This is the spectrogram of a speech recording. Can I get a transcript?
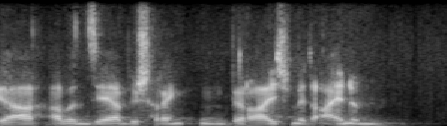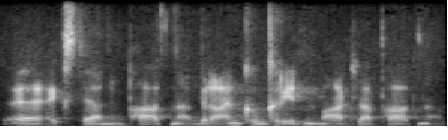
ja, aber einen sehr beschränkten Bereich mit einem äh, externen Partner, mit einem konkreten Maklerpartner.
